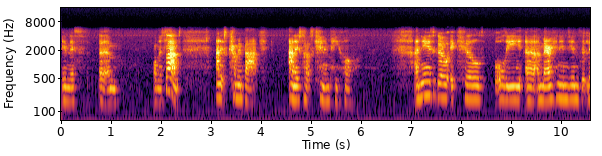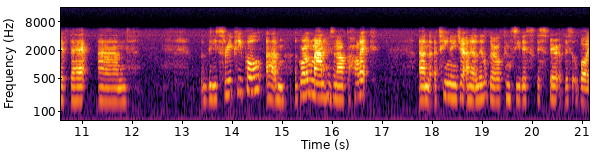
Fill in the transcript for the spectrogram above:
in this um, on this land and it's coming back and it starts killing people and years ago it killed all the uh, American Indians that lived there and these three people um, a grown man who's an alcoholic and a teenager and a little girl can see this, this spirit of this little boy.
